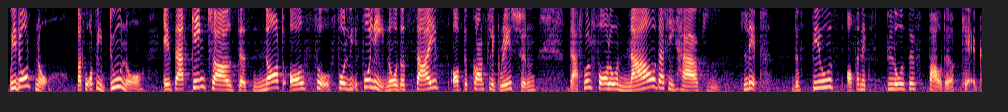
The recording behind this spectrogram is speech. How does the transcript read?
We don't know, but what we do know is that King Charles does not also fully, fully know the size of the conflagration that will follow now that he has lit the fuse of an explosive powder keg.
